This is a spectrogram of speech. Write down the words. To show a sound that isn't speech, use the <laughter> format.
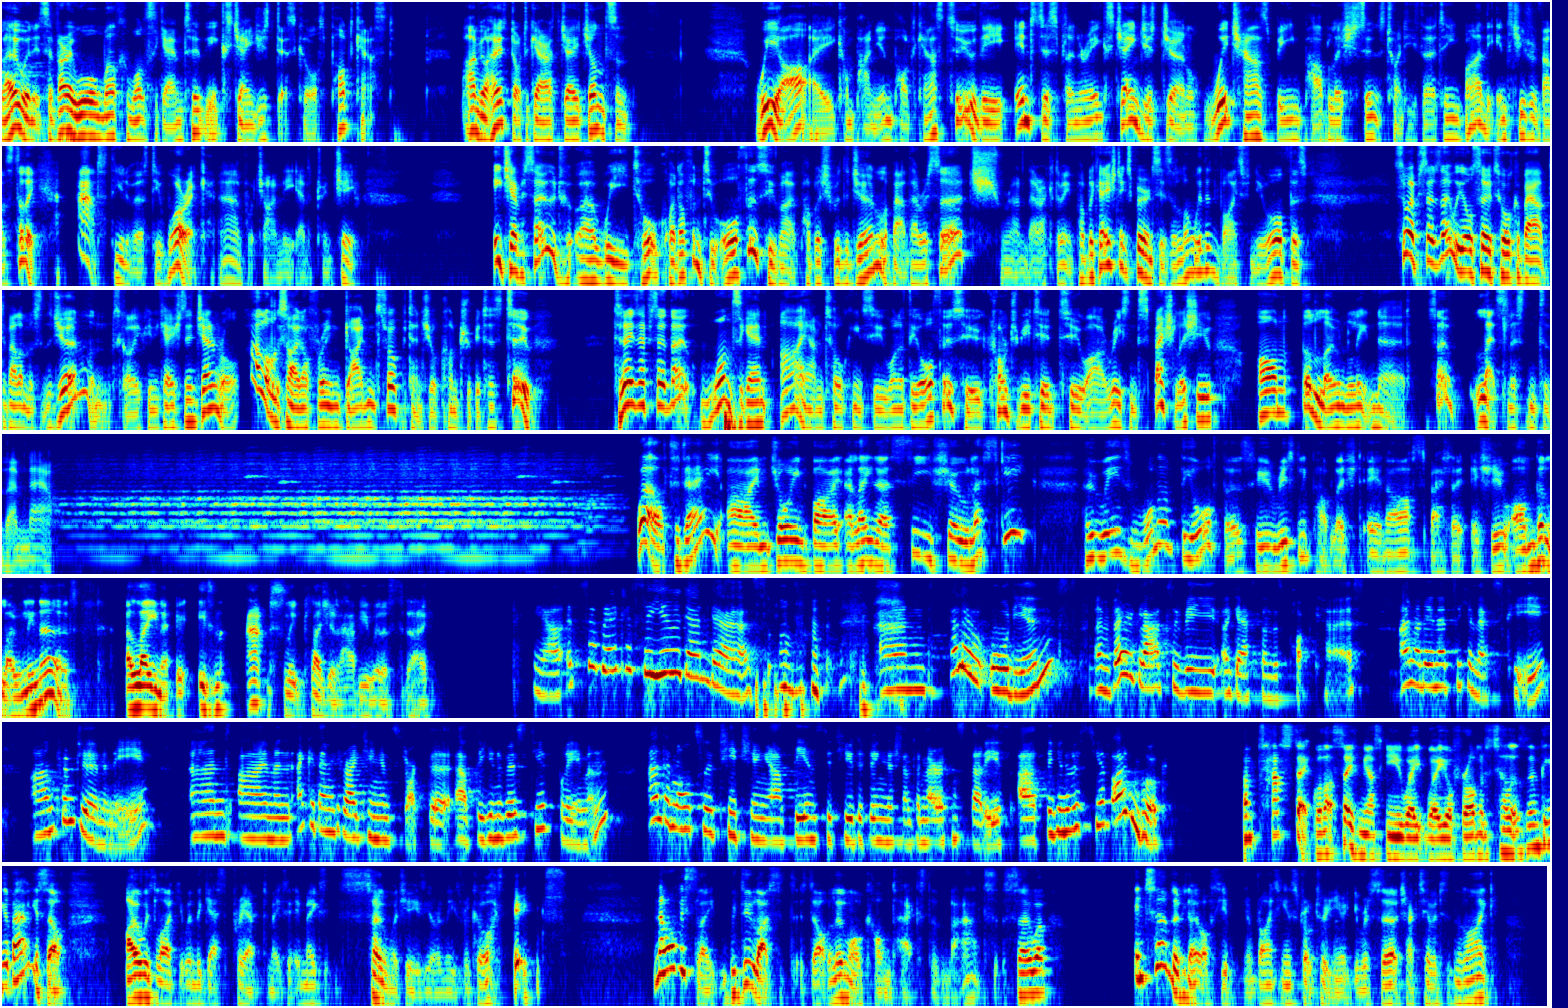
Hello, and it's a very warm welcome once again to the Exchanges Discourse podcast. I'm your host, Dr. Gareth J. Johnson. We are a companion podcast to the Interdisciplinary Exchanges Journal, which has been published since 2013 by the Institute of Advanced Study at the University of Warwick, of which I'm the editor in chief. Each episode, uh, we talk quite often to authors who might publish with the journal about their research and their academic publication experiences, along with advice for new authors. Some episodes, though, we also talk about developments of the journal and scholarly communications in general, alongside offering guidance for potential contributors too. Today's episode, though, once again, I am talking to one of the authors who contributed to our recent special issue on The Lonely Nerd. So let's listen to them now. Well, today I'm joined by Alena Cicholewski, who is one of the authors who recently published in our special issue on The Lonely Nerd. Alena, it is an absolute pleasure to have you with us today. Yeah, it's so great to see you again, guys. <laughs> <laughs> and hello, audience. I'm very glad to be a guest on this podcast. I'm Alena Cicholewski. I'm from Germany and I'm an academic writing instructor at the University of Bremen. And I'm also teaching at the Institute of English and American Studies at the University of Oldenburg. Fantastic. Well, that saves me asking you where, where you're from and to tell us anything about yourself. I always like it when the guests preempt me. It makes it so much easier in these <laughs> recordings. now, obviously, we do like to start with a little more context than that. So, uh, in terms of, you know, obviously, your writing instructor, your, your research activities and the like,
